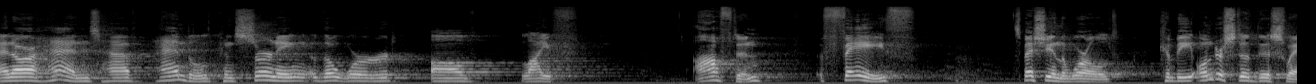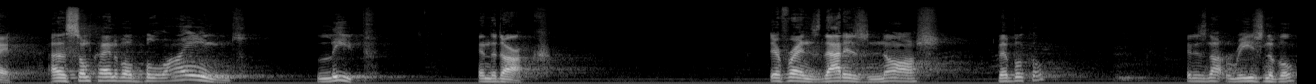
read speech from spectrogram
and our hands have handled concerning the word of life. Often, faith, especially in the world, can be understood this way as some kind of a blind leap in the dark. Dear friends, that is not biblical. It is not reasonable.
